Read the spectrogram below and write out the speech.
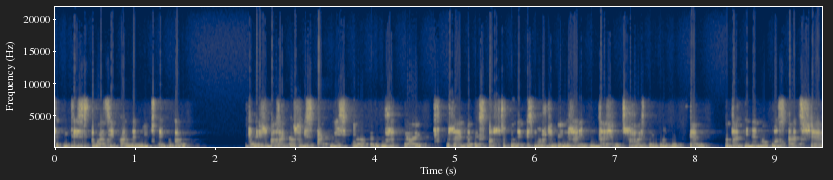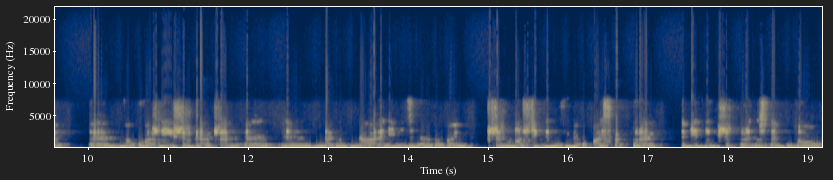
tej, tej sytuacji pandemicznej, bo tam ta liczba zakażeń jest tak niska na tak duży kraj, że jakby eksport szczepionek jest możliwy. Jeżeli uda się utrzymać tę produkcję, no to Chiny mogą stać się no, poważniejszym graczem na, na arenie międzynarodowej, w szczególności gdy mówimy o państwach, które biedniejszych, które dostępu do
